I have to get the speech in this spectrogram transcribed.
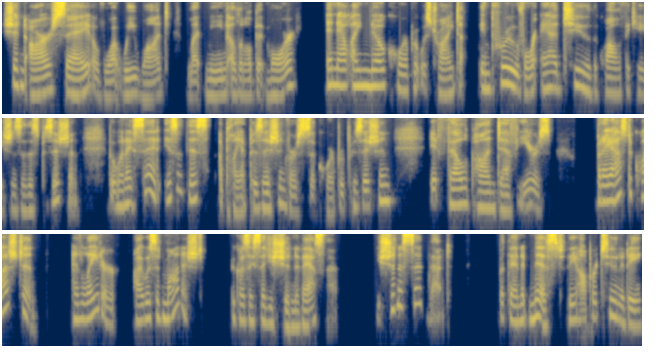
shouldn't our say of what we want let mean a little bit more? And now I know corporate was trying to improve or add to the qualifications of this position. But when I said, isn't this a plant position versus a corporate position? It fell upon deaf ears. But I asked a question and later I was admonished because they said you shouldn't have asked that. You shouldn't have said that. But then it missed the opportunity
